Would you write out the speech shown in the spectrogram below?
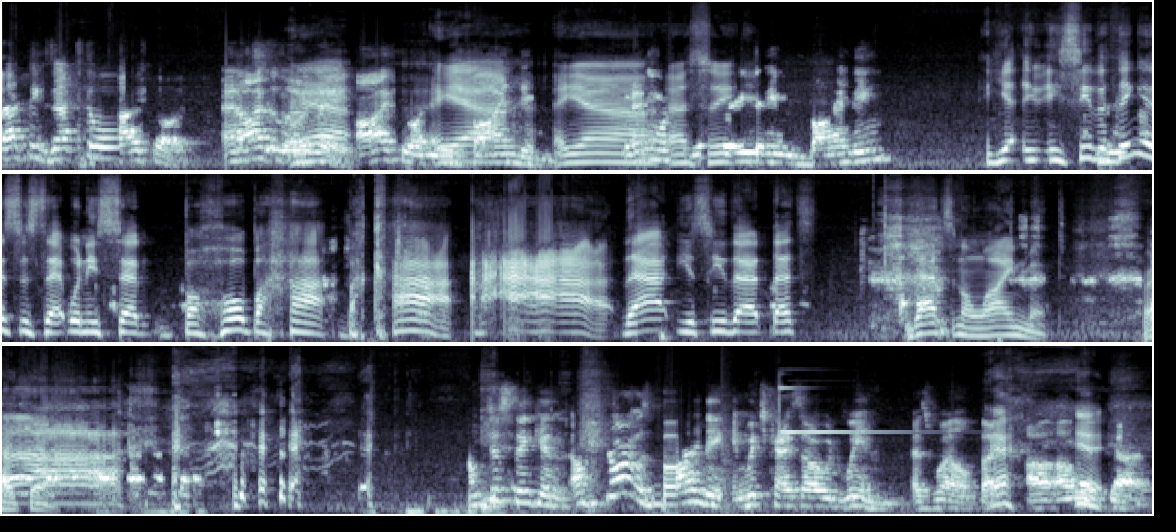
that's exactly what I thought. And I thought, Yeah. I thought he was Yeah, binding. Did yeah. anyone I see. agree that he was binding? Yeah, you see, the thing is, is that when he said "baho baha baka," ah, that you see that that's that's an alignment right there. I'm just thinking. I'm sure it was binding, in which case I would win as well. But I'll, I'll it go.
